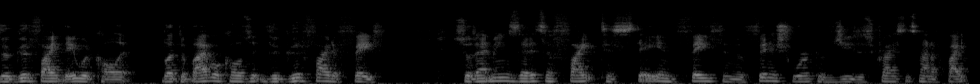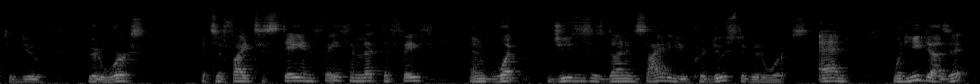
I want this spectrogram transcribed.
the good fight, they would call it, but the Bible calls it the good fight of faith. So that means that it's a fight to stay in faith in the finished work of Jesus Christ. It's not a fight to do good works. It's a fight to stay in faith and let the faith and what Jesus has done inside of you produce the good works. And when He does it,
